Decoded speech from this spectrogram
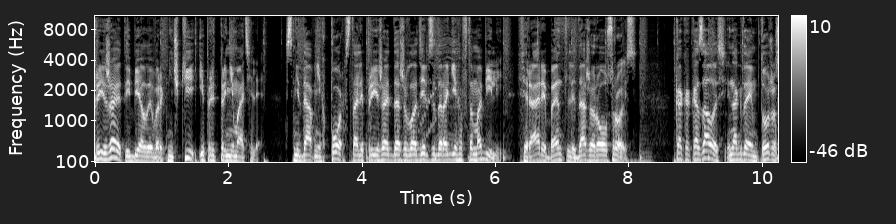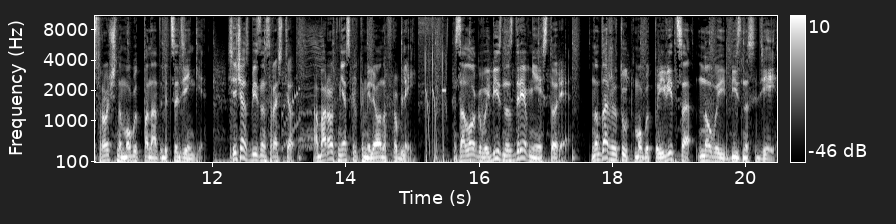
Приезжают и белые воротнички, и предприниматели. С недавних пор стали приезжать даже владельцы дорогих автомобилей – Феррари, Бентли, даже Rolls-Royce. Как оказалось, иногда им тоже срочно могут понадобиться деньги. Сейчас бизнес растет, оборот несколько миллионов рублей. Залоговый бизнес – древняя история, но даже тут могут появиться новые бизнес-идеи.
